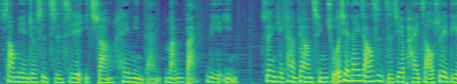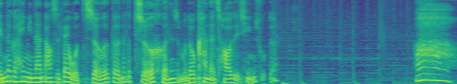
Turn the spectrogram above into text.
上面就是直接一张黑名单满版列印。所以你可以看得非常清楚，而且那一张是直接拍照，所以连那个黑名单当时被我折的那个折痕什么都看得超级清楚的。啊，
